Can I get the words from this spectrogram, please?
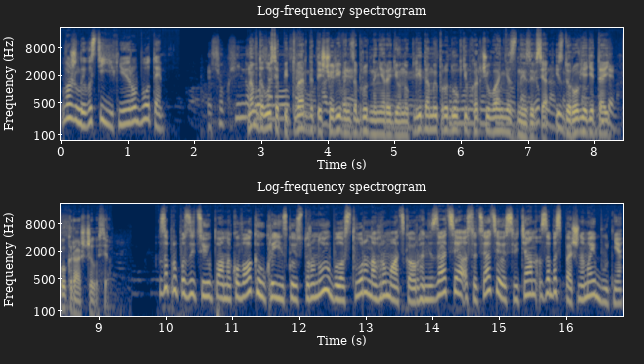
важливості їхньої роботи. Нам вдалося підтвердити, що рівень забруднення радіонуклідами продуктів харчування знизився і здоров'я дітей покращилося. За пропозицією пана Коваки, українською стороною була створена громадська організація Асоціація освітян за безпечне майбутнє.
